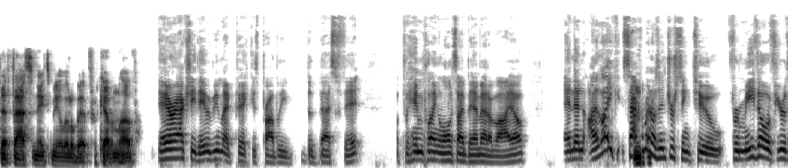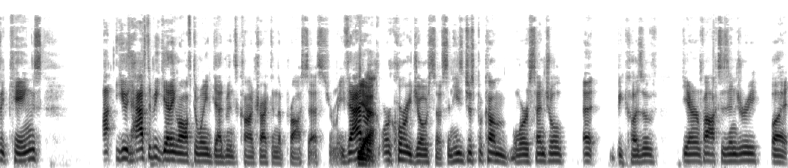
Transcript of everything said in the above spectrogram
that fascinates me a little bit for Kevin Love. They're actually they would be my pick is probably the best fit. For him playing alongside Bam Adebayo, and then I like mm-hmm. Sacramento's mm-hmm. interesting too. For me though, if you're the Kings, you'd have to be getting off Dewayne Dedmon's contract in the process for me. That yeah. or, or Cory Joseph's, and he's just become more essential at, because of De'Aaron Fox's injury. But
